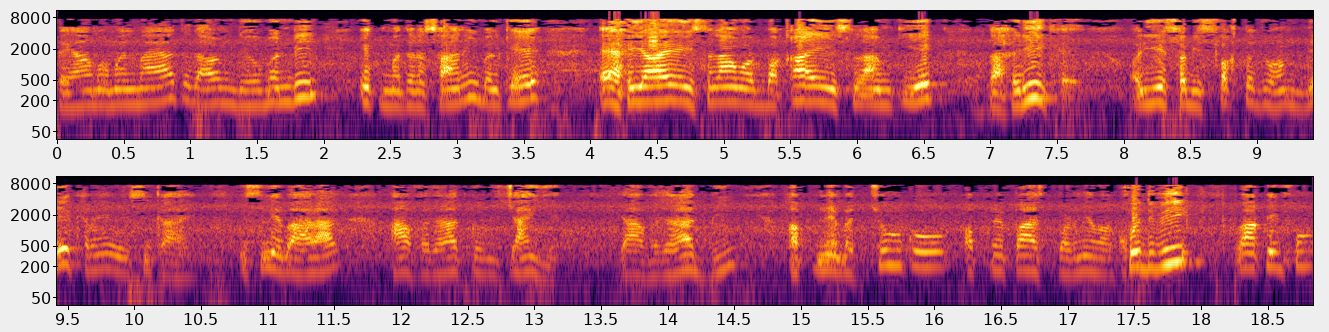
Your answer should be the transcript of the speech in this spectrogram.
قیام عمل میں آیا۔ تو دار دیوبند بھی ایک مدرسہ نہیں بلکہ احیاء اسلام اور بقائے اسلام کی ایک تحریک ہے۔ اور یہ سب اس وقت جو ہم دیکھ رہے ہیں اسی کا ہے۔ اس لیے بہرحال آپ حضرات کو بھی چاہیے کہ آپ حضرات بھی اپنے بچوں کو اپنے پاس پڑھنے والے خود بھی واقف ہوں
